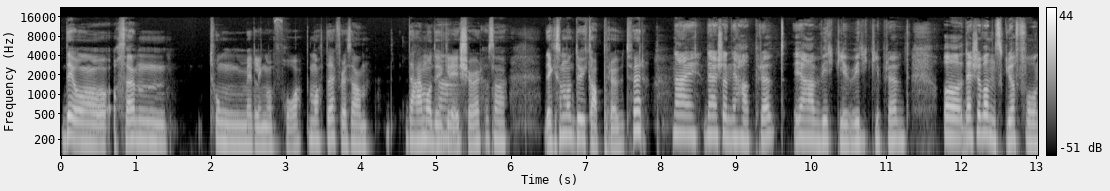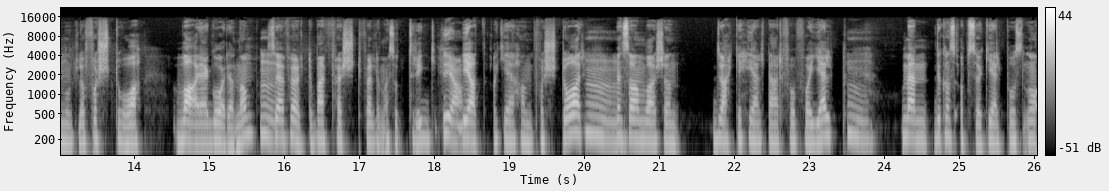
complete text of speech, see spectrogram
Det er jo også en tung melding å få, på en måte. For det er sånn Det her må du greie sjøl. Det er ikke som at du ikke har prøvd før. Nei, det er sånn jeg har prøvd. Jeg har virkelig, virkelig prøvd. Og det er så vanskelig å få noen til å forstå hva jeg går gjennom. Så jeg følte meg først følte meg så trygg Ja. i at ok, han forstår. Mm. Men så han var sånn Du er ikke helt der for å få hjelp, Mm. Men du kan oppsøke hjelp hos noe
